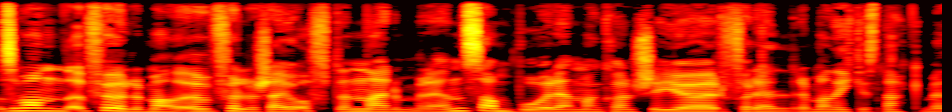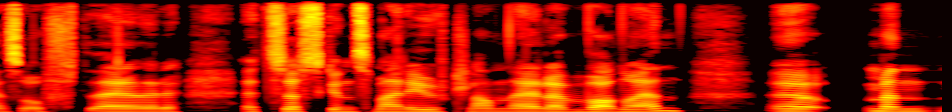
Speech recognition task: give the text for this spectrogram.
Altså Man føler, man føler seg jo ofte nærmere en samboer enn man kanskje gjør foreldre man ikke snakker med så ofte, eller et søsken som er i utlandet, eller hva nå enn. Eh, Men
